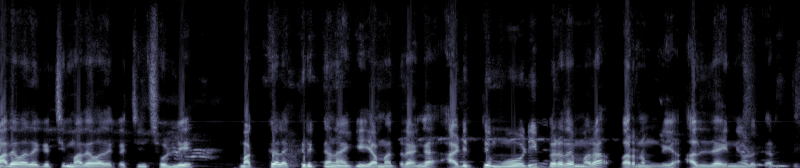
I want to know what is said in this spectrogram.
மதவாத கட்சி மதவாத கட்சின்னு சொல்லி மக்களை கிறுக்கனாக்கி ஏமாத்துறாங்க. அடுத்து மோடி பிரதமரா வரணுங்கய்யா அதுதான் என்னோட கருத்து.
